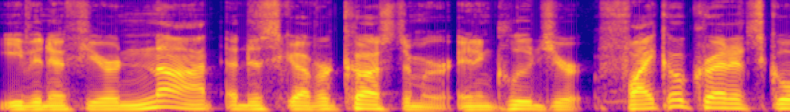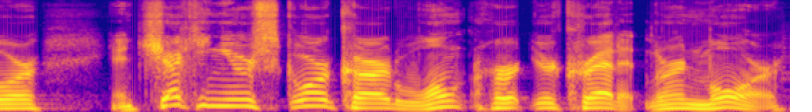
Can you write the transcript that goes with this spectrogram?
even if you're not a Discover customer. It includes your FICO credit score, and checking your scorecard won't hurt your credit. Learn more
